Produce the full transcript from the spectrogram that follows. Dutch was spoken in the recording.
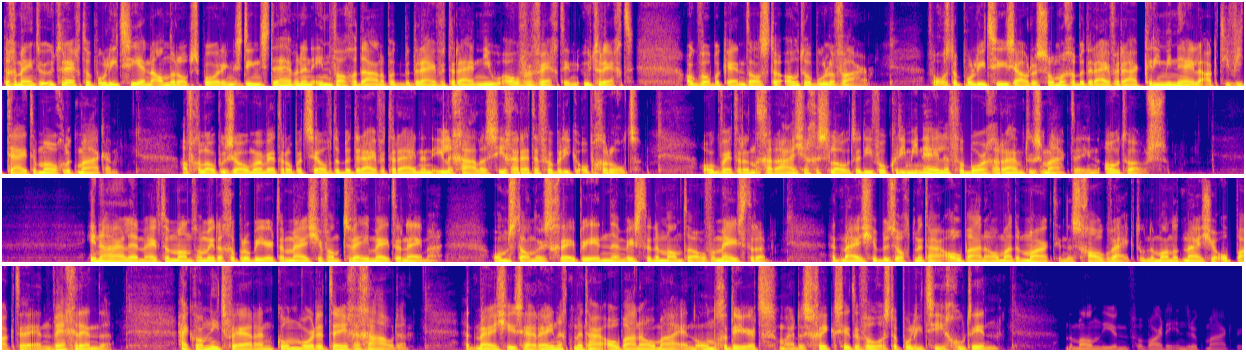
De gemeente Utrecht, de politie en andere opsporingsdiensten... hebben een inval gedaan op het bedrijventerrein Nieuw-Overvecht in Utrecht. Ook wel bekend als de Autoboulevard. Volgens de politie zouden sommige bedrijven daar criminele activiteiten mogelijk maken. Afgelopen zomer werd er op hetzelfde bedrijventerrein... een illegale sigarettenfabriek opgerold. Ook werd er een garage gesloten die voor criminelen verborgen ruimtes maakte in auto's. In Haarlem heeft een man vanmiddag geprobeerd een meisje van twee meter nemen. Omstanders grepen in en wisten de man te overmeesteren. Het meisje bezocht met haar opa en oma de markt in de Schalkwijk... toen de man het meisje oppakte en wegrende. Hij kwam niet ver en kon worden tegengehouden. Het meisje is herenigd met haar opa en oma en ongedeerd... maar de schrik zit er volgens de politie goed in. De man die een verwarde indruk maakte...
